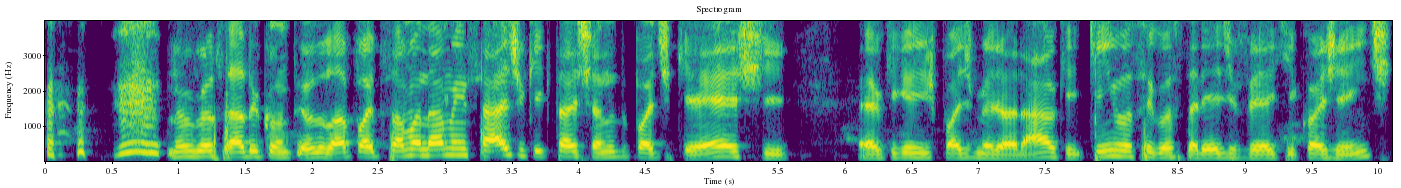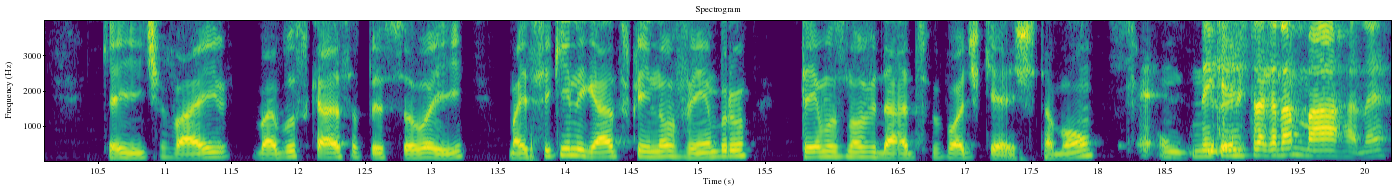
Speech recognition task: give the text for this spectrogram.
não gostar do conteúdo lá, pode só mandar uma mensagem, o que, que tá achando do podcast, é, o que, que a gente pode melhorar, o que, quem você gostaria de ver aqui com a gente, que a gente vai, vai buscar essa pessoa aí. Mas fiquem ligados, porque em novembro temos novidades pro podcast, tá bom? É, um... Nem que a gente traga na marra, né?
